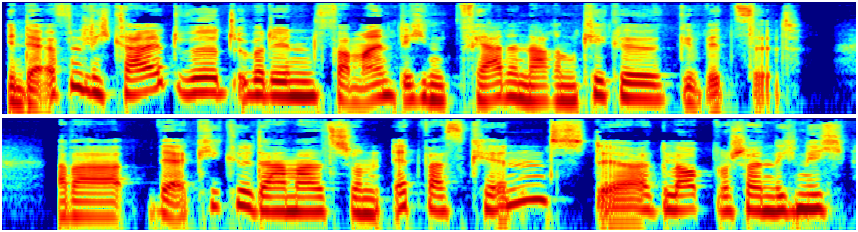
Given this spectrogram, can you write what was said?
In der Öffentlichkeit wird über den vermeintlichen Pferdenarren Kickel gewitzelt. Aber wer Kickel damals schon etwas kennt, der glaubt wahrscheinlich nicht,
